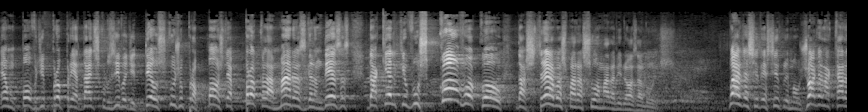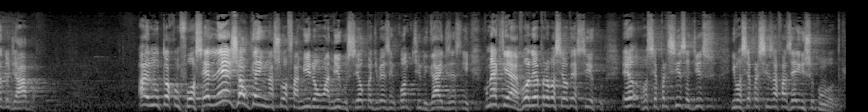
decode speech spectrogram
é um povo de propriedade exclusiva de Deus, cujo propósito é proclamar as grandezas daquele que vos convocou das trevas para a sua maravilhosa luz. Guarda esse versículo, irmão, joga na cara do diabo. Ah, eu não estou com força. Eleja alguém na sua família ou um amigo seu para de vez em quando te ligar e dizer assim: como é que é? Vou ler para você o versículo. Eu, você precisa disso e você precisa fazer isso com outros.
